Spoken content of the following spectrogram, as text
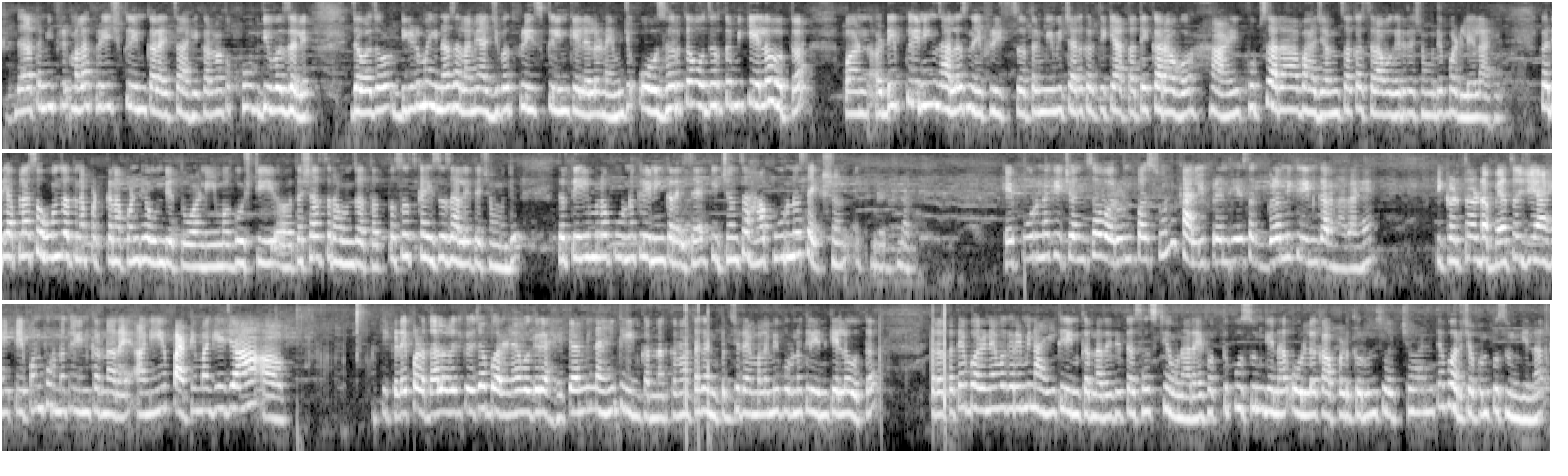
तर आता मी फ्री मला फ्रीज क्लीन करायचं आहे कारण आता खूप दिवस झाले. जवळजवळ दीड महिना झाला मी अजिबात फ्रीज क्लीन केलेलं नाही. म्हणजे ओझरतं ओझरतं मी केलं होतं पण डीप क्लिनिंग झालंच नाही फ्रीजचं. तर मी विचार करते की आता ते करावं. आणि खूप सारा भाज्यांचा कचरा वगैरे त्याच्यामध्ये पडलेला आहे. कधी आपला असं होऊन जातं ना पटकन आपण ठेवून देतो आणि मग गोष्टी तशाच राहून जातात. तसंच काहीसं झालं आहे त्याच्यामध्ये. तर तेही मला पूर्ण क्लिनिंग करायचं आहे किचनचा हा पूर्ण सेक्शन एक मिनिट ना. हे पूर्ण किचनचं वरूनपासून खालीपर्यंत हे सगळं मी क्लीन करणार आहे. तिकडचं डब्याचं जे आहे ते पण पूर्ण क्लीन करणार आहे. आणि पाठीमागे ज्या तिकडे पडदा लावला तिकडे ज्या बरण्या वगैरे आहेत त्या मी नाही क्लीन करणार. कारण आता गणपतीच्या टायमाला मी पूर्ण क्लीन केलं होतं. तर आता त्या बरण्या वगैरे मी नाही क्लीन करणार आहे ते तसंच ठेवणार आहे. फक्त पुसून घेणार ओलं कापड करून स्वच्छ आणि त्या वरच्या पण पुसून घेणार.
